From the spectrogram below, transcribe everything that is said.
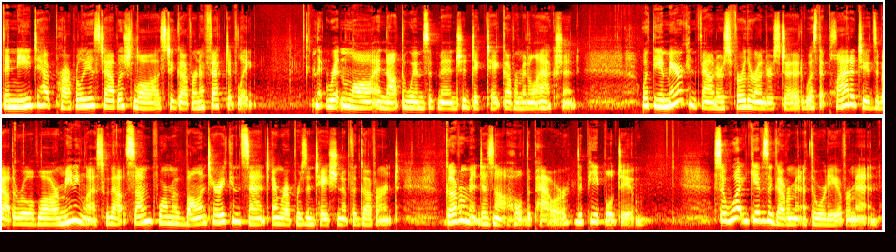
the need to have properly established laws to govern effectively, that written law and not the whims of men should dictate governmental action. What the American founders further understood was that platitudes about the rule of law are meaningless without some form of voluntary consent and representation of the governed. Government does not hold the power, the people do. So, what gives a government authority over men?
